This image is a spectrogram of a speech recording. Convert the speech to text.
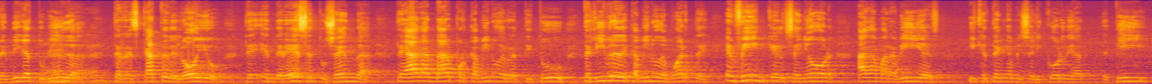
bendiga tu vida, te rescate del hoyo, te enderece tu senda, te haga andar por camino de rectitud, te libre de camino de muerte. En fin, que el Señor haga maravillas y que tenga misericordia de ti,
